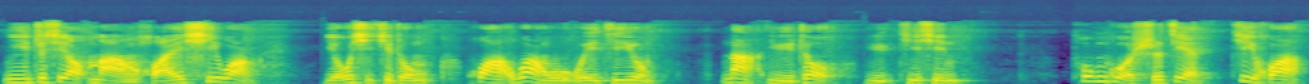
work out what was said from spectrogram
你只需要满怀希望，游戏其中，化万物为己用，纳宇宙与己心。通过实践计划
